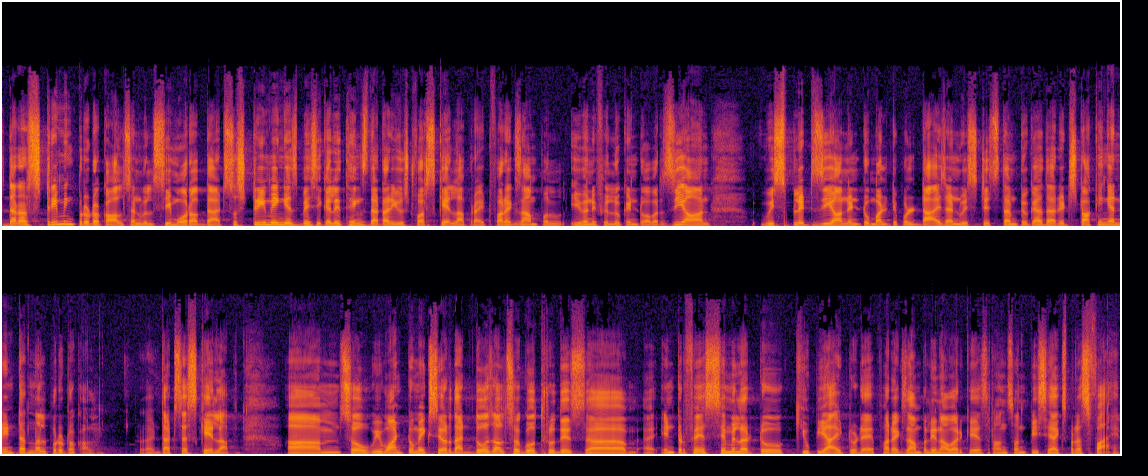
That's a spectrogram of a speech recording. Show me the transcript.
there are streaming protocols, and we'll see more of that. So streaming is basically things that are used for scale up, right? For example, even if you look into our Xeon, we split Xeon into multiple dies and we stitch them together. It's talking an internal protocol, right? That's a scale up. Um, so we want to make sure that those also go through this uh, interface similar to QPI today, for example, in our case, runs on PCI Express 5.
